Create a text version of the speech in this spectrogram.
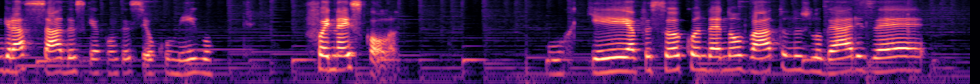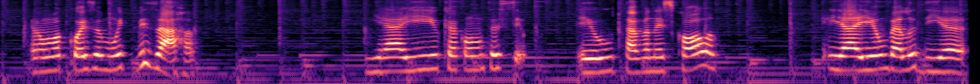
engraçadas que aconteceu comigo foi na escola. Porque a pessoa quando é novato nos lugares é é uma coisa muito bizarra. E aí o que aconteceu? Eu estava na escola e aí um belo dia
